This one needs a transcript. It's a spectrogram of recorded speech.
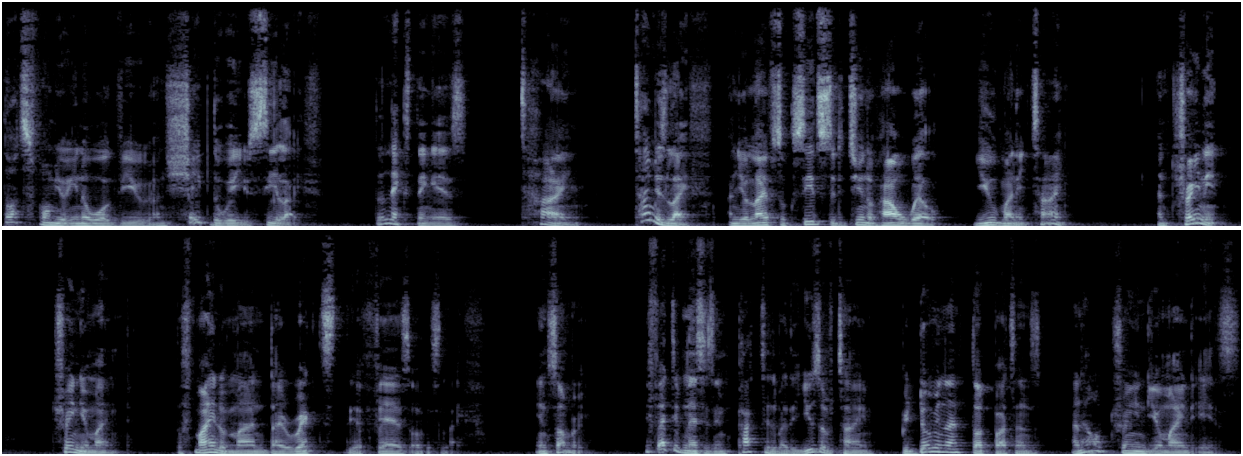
Thoughts form your inner worldview and shape the way you see life. The next thing is time. Time is life, and your life succeeds to the tune of how well you manage time. And training. Train your mind. The mind of man directs the affairs of his life. In summary, effectiveness is impacted by the use of time, predominant thought patterns, and how trained your mind is.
